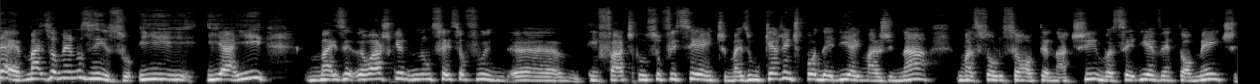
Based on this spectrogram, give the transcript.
É, mais ou menos isso. E, e aí, mas eu acho que não sei se eu fui é, enfática o suficiente, mas o que a gente poderia imaginar, uma solução alternativa, seria eventualmente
